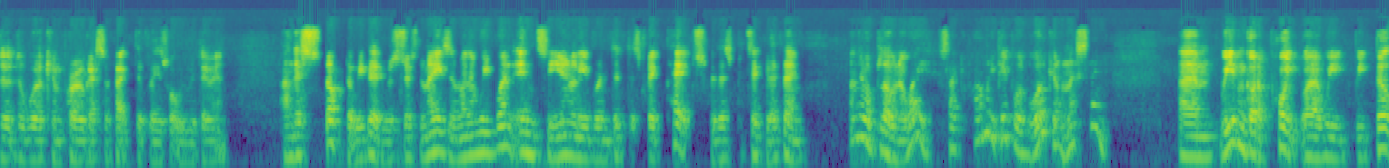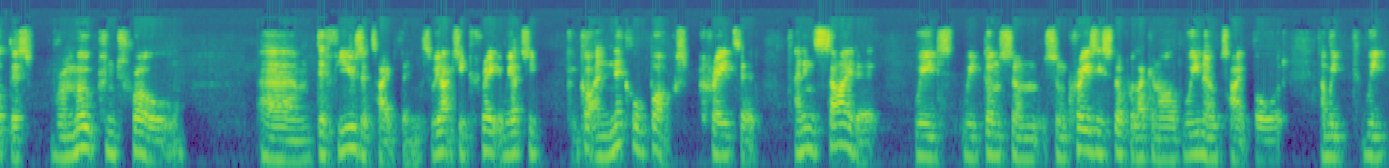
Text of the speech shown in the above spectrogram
the, the, work in progress effectively is what we were doing. And this stuff that we did was just amazing. And then we went into Unilever and did this big pitch for this particular thing, and they were blown away. It's like, how many people are working on this thing? Um, we even got a point where we, we built this remote control um, diffuser type thing. So we actually created, we actually got a nickel box created, and inside it, we'd we'd done some some crazy stuff with like an Arduino type board, and we we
